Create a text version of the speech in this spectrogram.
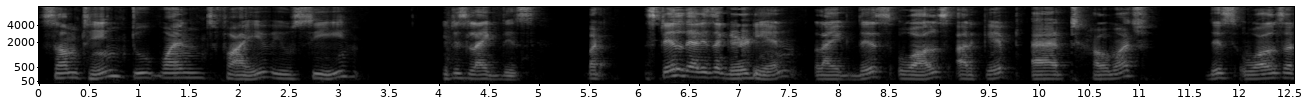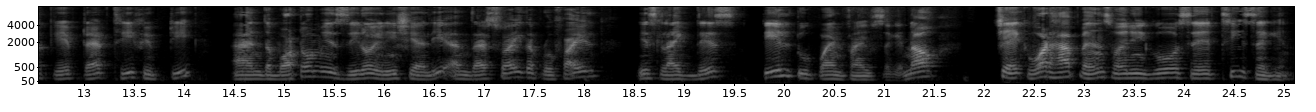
something 2.5 you see it is like this. But still there is a gradient like this walls are kept at how much? These walls are kept at 350 and the bottom is 0 initially and that's why the profile is like this till 2.5 second. Now check what happens when we go say 3 second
